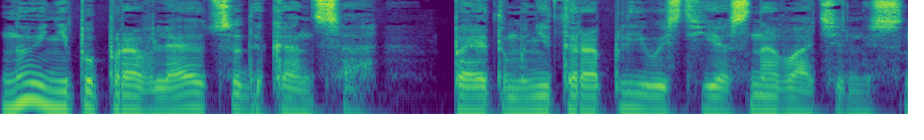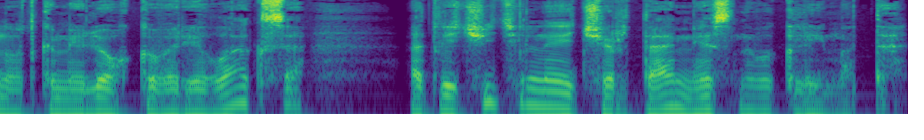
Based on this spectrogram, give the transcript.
но и не поправляются до конца, поэтому неторопливость и основательность с нотками легкого релакса — отличительная черта местного климата.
